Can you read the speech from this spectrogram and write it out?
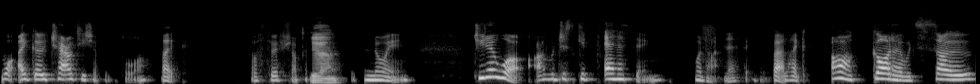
what I go charity shopping for. Like or thrift shopping. for. Yeah. It's annoying. Do you know what? I would just give anything. Well, not anything, but like, oh God, I would so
